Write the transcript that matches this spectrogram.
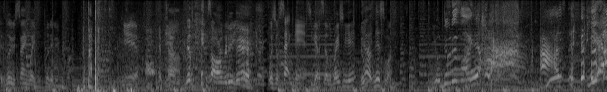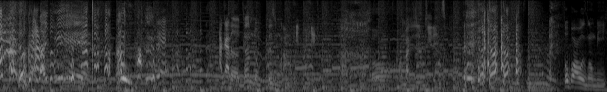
It's literally the same way, but put it in front. Yeah. Oh, Hip yeah. town. The hips already there. What's your sack dance? You got a celebration yet? Yeah, this one. You gonna do this like Yeah. Yeah! like yeah! I got a Gundam. This one I'm gonna hit right here. Oh. I'm about to just get into it. Football was gonna be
